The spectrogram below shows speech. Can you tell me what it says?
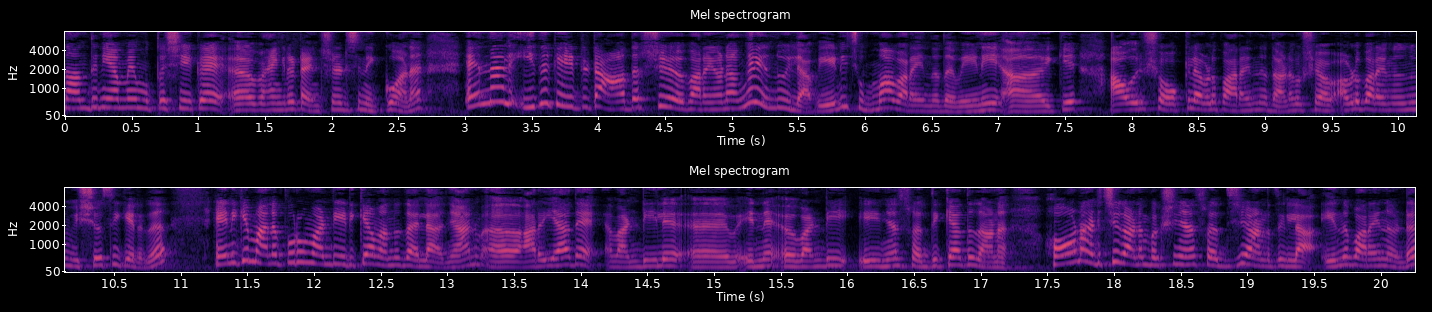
നന്ദിനി അമ്മയും മുത്തശ്ശിയൊക്കെ ഭയങ്കര ടെൻഷൻ അടിച്ച് നിൽക്കുവാണ്. എന്നാൽ ഇത് കേട്ടിട്ട് ആദർശ് പറയണം അങ്ങനെയൊന്നുമില്ല. വേണി ചുമ്മാ പറയുന്നത്. വേണിക്ക് ആ, ഒരു ഷോക്കിൽ അവൾ പറയുന്നതാണ്. പക്ഷെ അവൾ പറയുന്നതൊന്നും വിശ്വസിക്കരുത്. എനിക്ക് മനഃപൂർവം വണ്ടി ഇടിക്കാൻ വന്നതല്ല. ഞാൻ അറിയാതെ വണ്ടിയിൽ എന്നെ വണ്ടി ഞാൻ ശ്രദ്ധിക്കാത്തതാണ്. ഹോൺ അടിച്ചു കാണും പക്ഷെ ഞാൻ ശ്രദ്ധിച്ചു കാണത്തില്ല എന്ന് പറയുന്നുണ്ട്.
